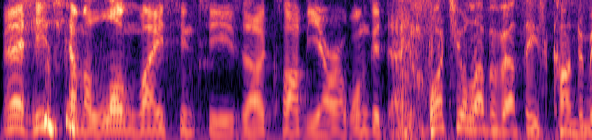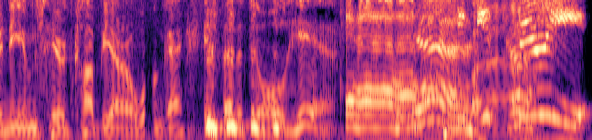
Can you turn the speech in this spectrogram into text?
Man, he's come a long way since his uh, Club Yarrawonga days. What you'll love about these condominiums here at Club Yarrawonga is that it's all here. Yeah, Wow. it's very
